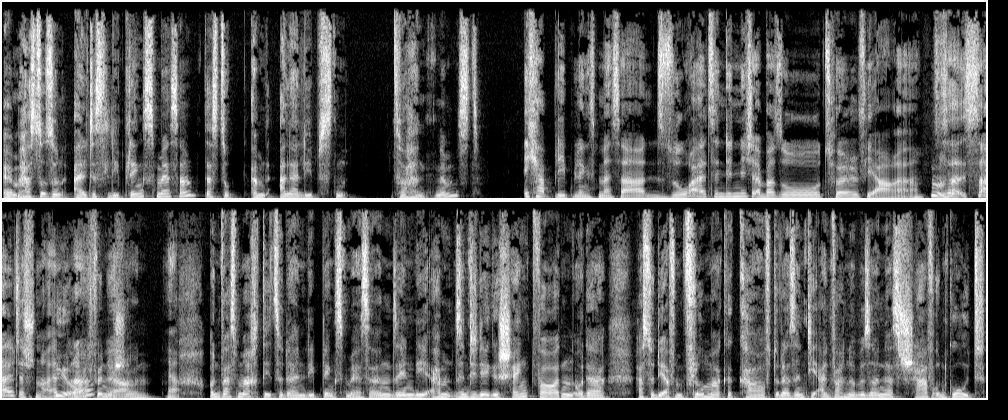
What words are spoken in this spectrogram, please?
Ähm, hast du so ein altes Lieblingsmesser, das du am allerliebsten zur Hand nimmst? Ich habe Lieblingsmesser. So alt sind die nicht, aber so zwölf Jahre. Das ist alt, ist schon alt, Ja, oder? ich finde ja. schon. Ja. Und was macht die zu deinen Lieblingsmessern? Sehen die, haben, sind die dir geschenkt worden oder hast du die auf dem Flohmarkt gekauft oder sind die einfach nur besonders scharf und gut?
